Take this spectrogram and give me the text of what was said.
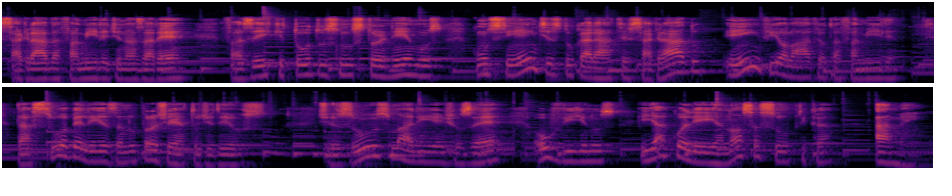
Sagrada Família de Nazaré, fazei que todos nos tornemos conscientes do caráter sagrado e inviolável da família, da sua beleza no projeto de Deus. Jesus, Maria e José, ouvi-nos e acolhei a nossa súplica. Amém.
